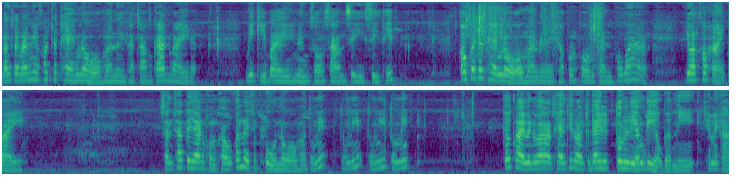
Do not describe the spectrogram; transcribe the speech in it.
หลังจากนั้นเนี่ยเขาจะแทงหน่อออกมาเลยค่ะ ตามก้านใบเนี่ย มีกี่ใบหนึ่งสองสามสี่สี่ทิศเขาก็จะแทงหน่อออกมาเลยค่ะ พร้อมๆกัน เพราะว่ายอดเขาหายไป สัญชาตญาณของเขาก็เลยจะโผล่หน่อออกมาตรงนี้ ตรงนี้ตรงนี้ตรงนี้ ก็กลายเป็นว่าแทนที่เราจะได้ต้นเลี้ยงเดี่ยวแบบนี้ใช่ไหมคะ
